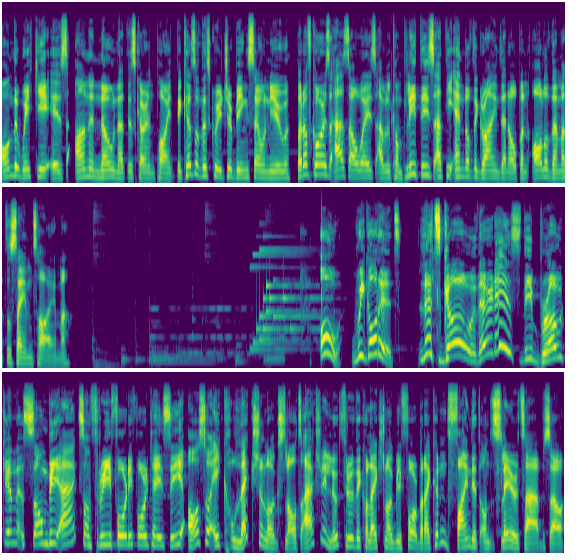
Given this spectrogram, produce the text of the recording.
on the wiki is unknown at this current point because of this creature being so new. But of course, as always, I will complete these at the end of the grind and open all of them at the same time. Oh, we got it! Let's go! There it is! The broken zombie axe on 344 KC. Also a collection log slot. I actually looked through the collection log before, but I couldn't find it on the Slayer tab, so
